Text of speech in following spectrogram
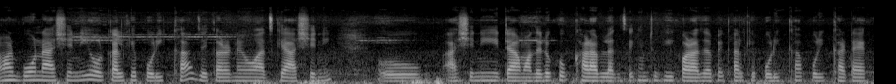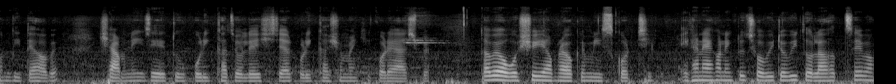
আমার বোন আসেনি, ওর কালকে পরীক্ষা, যে কারণে ও আজকে আসেনি। ও আসেনি, এটা আমাদেরও খুব খারাপ লাগছে, কিন্তু কী করা যাবে? কালকে পরীক্ষা, পরীক্ষাটা এখন দিতে হবে। সামনেই যেহেতু পরীক্ষা চলে এসছে, আর পরীক্ষার সময় কী করে আসবে? তবে অবশ্যই আমরা ওকে মিস করছি। এখানে এখন একটু ছবি টবি তোলা হচ্ছে এবং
